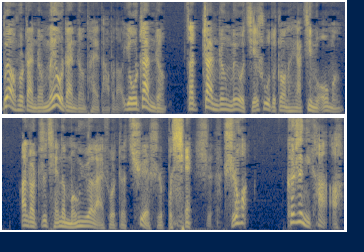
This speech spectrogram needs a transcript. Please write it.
不要说战争，没有战争他也达不到。有战争，在战争没有结束的状态下进入欧盟，按照之前的盟约来说，这确实不现实。实话，可是你看啊，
